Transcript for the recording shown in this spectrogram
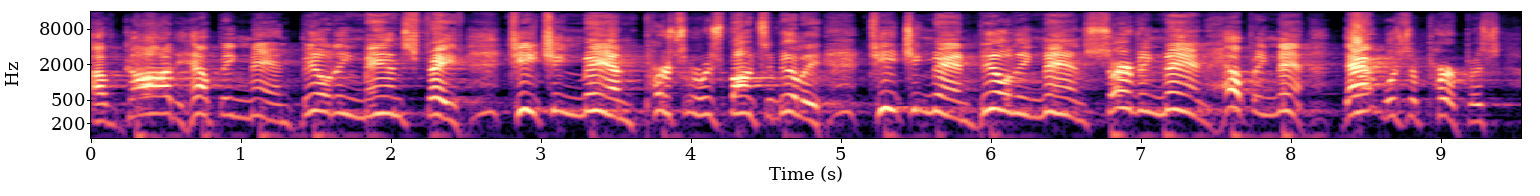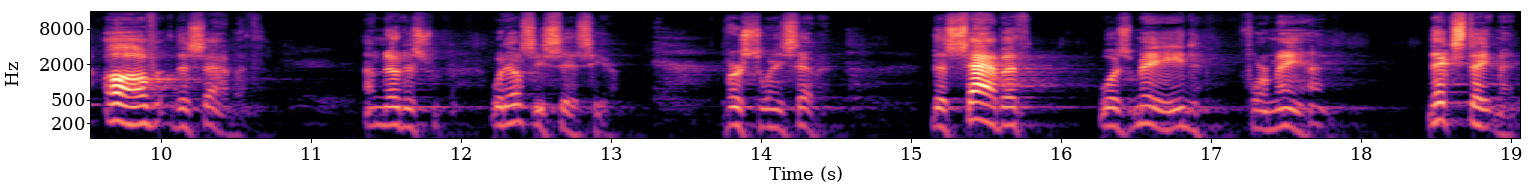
of God helping man, building man's faith, teaching man personal responsibility, teaching man, building man, serving man, helping man. That was the purpose of the Sabbath. Now, notice what else he says here. Verse 27 the Sabbath was made for man. Next statement,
